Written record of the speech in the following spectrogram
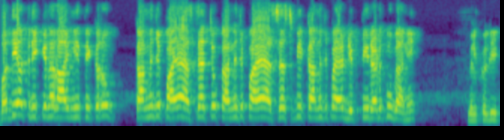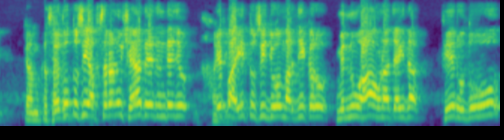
ਵਧੀਆ ਤਰੀਕੇ ਨਾਲ ਰਾਜਨੀਤੀ ਕਰੋ। ਕੰਨ 'ਚ ਪਾਇਆ ਐਸਐਚਓ ਕੰਨ 'ਚ ਪਾਇਆ ਐਸਐਸਪੀ ਕੰਨ 'ਚ ਪਾਇਆ ਡਿਪਟੀ ਰੜਕੂਗਾ ਨਹੀਂ। ਬਿਲਕੁਲ ਜੀ ਚਮਕਾ ਸਾਹਿਬ। ਜਦੋਂ ਤੁਸੀਂ ਅਫਸਰਾਂ ਨੂੰ ਸ਼ਹਿ ਦੇ ਦਿੰਦੇ ਜੋ ਕਿ। ਭਾਈ ਤੁਸੀਂ ਜੋ ਮਰਜ਼ੀ ਕਰੋ ਮੈਨੂੰ ਆਹ ਆਉਣਾ ਚਾਹੀਦਾ। ਫਿਰ ਉਦੋਂ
